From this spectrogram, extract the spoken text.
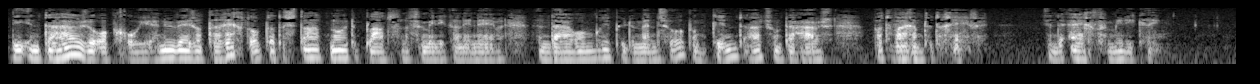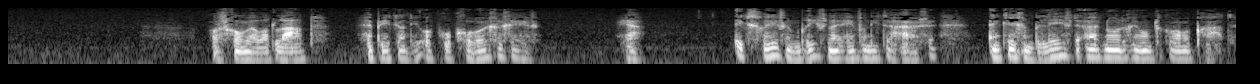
die in tehuizen opgroeien. En u wees er terecht op dat de staat nooit de plaats van de familie kan innemen. En daarom riep u de mensen op een kind uit zo'n tehuis wat warmte te geven. In de eigen familiekring. Was gewoon wel wat laat, heb ik aan die oproep gehoor gegeven. Ja, ik schreef een brief naar een van die tehuizen en kreeg een beleefde uitnodiging om te komen praten.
